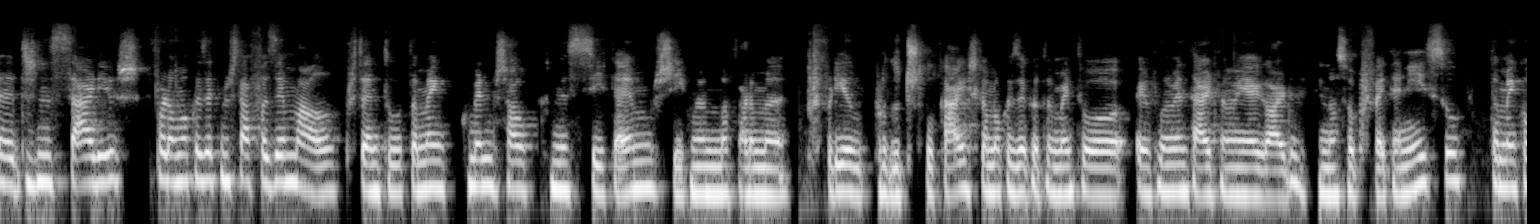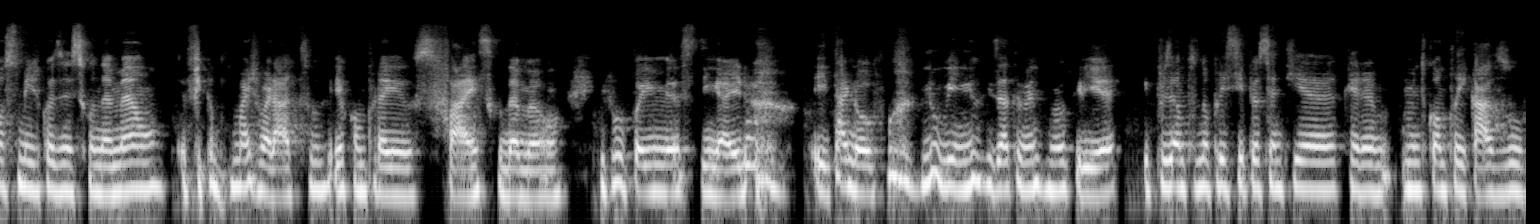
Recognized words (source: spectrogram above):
uh, desnecessários para uma coisa que nos está a fazer mal. Portanto, também comermos só o que necessitamos e comer de uma forma preferida produtos locais, que é uma coisa que eu também estou a implementar também agora, que não sou perfeita nisso. Também consumir coisas em segunda mão, fica muito mais barato. Eu comprei o sofá em segunda mão e poupei imenso dinheiro e está novo, novinho, exatamente como eu queria. E, por exemplo, no princípio eu sentia que era muito complicado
